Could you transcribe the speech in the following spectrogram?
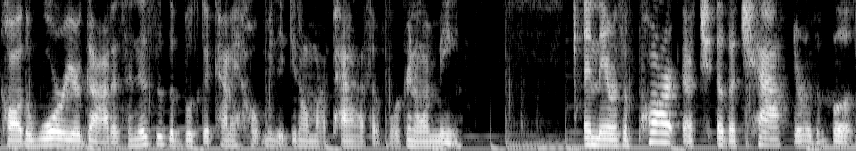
called The Warrior Goddess. And this is the book that kind of helped me to get on my path of working on me. And there is a part of the chapter of the book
